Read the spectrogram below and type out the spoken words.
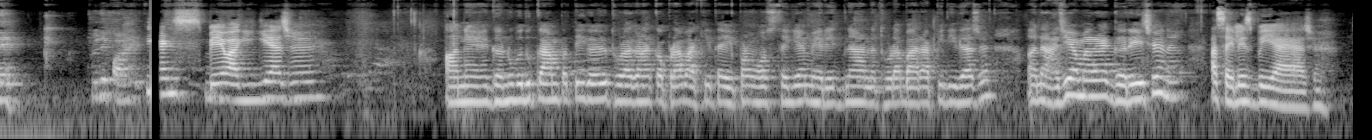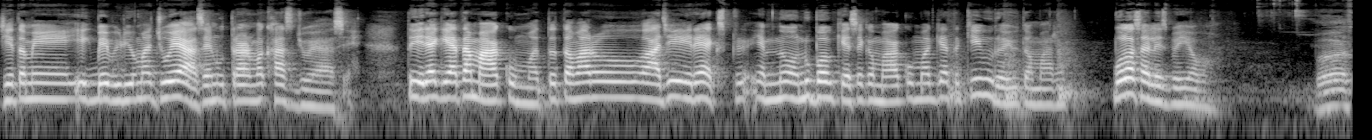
એ ફ્રેન્ડ્સ બે વાગી ગયા છે. અને ઘણું બધું કામ પતી ગયું. થોડા ઘણા કપડાં બાકી હતા એ પણ વોશ થઈ ગયા મેરેજના અને થોડા બહાર આપી દીધા છે. અને આજે અમારા ઘરે છે ને આ શૈલેષભાઈ આવ્યા છે. જે તમે એક બે વિડીયોમાં જોયા હશે અને ઉત્તરાયણમાં ખાસ જોયા હશે. તો એરિયા ગયા હતા મહાકુંભમાં. તો તમારો આજે એરિયા એક્સપ્રે એમનો અનુભવ કહેશે કે મહાકુંભમાં ગયા તો કેવું રહ્યું તમારે? બોલો શૈલેષભાઈ હવે બસ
